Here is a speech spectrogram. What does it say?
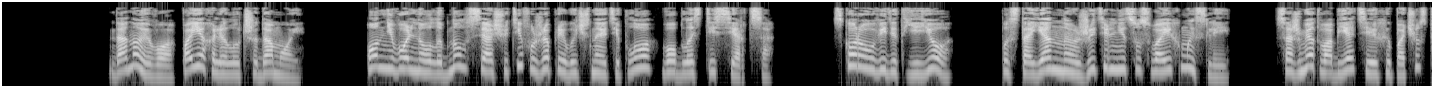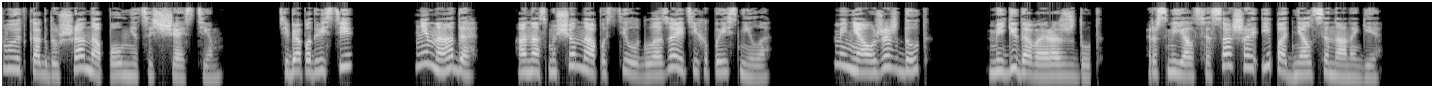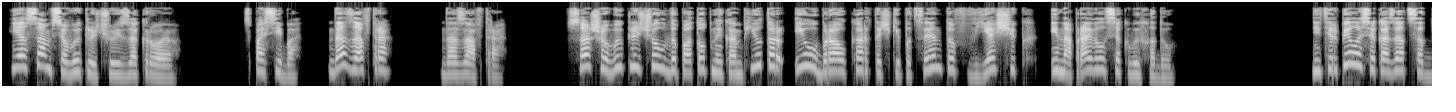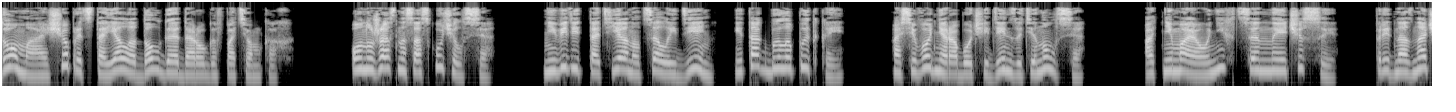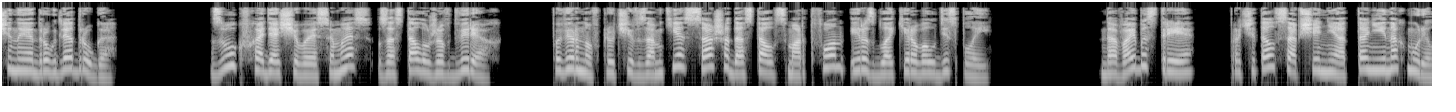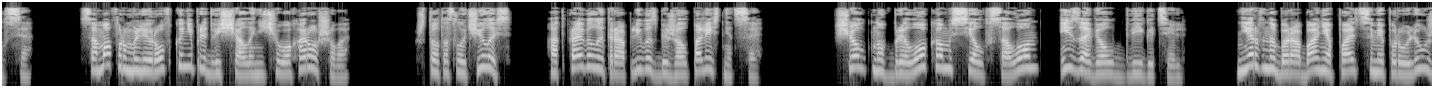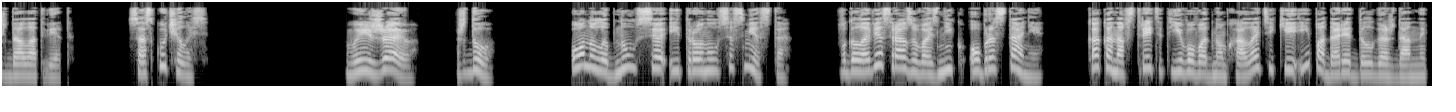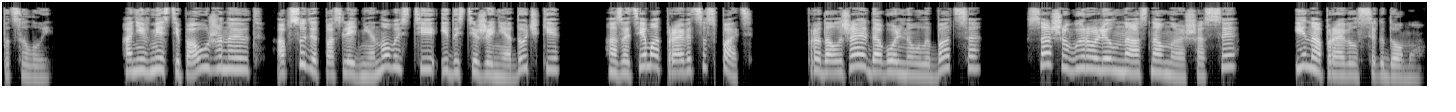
«Да ну его, поехали лучше домой». Он невольно улыбнулся, ощутив уже привычное тепло в области сердца. Скоро увидит ее, постоянную жительницу своих мыслей, сожмет в объятиях и почувствует, как душа наполнится счастьем. Тебя подвести? Не надо. Она смущенно опустила глаза и тихо пояснила. Меня уже ждут. Беги давай, раз ждут. Рассмеялся Саша и поднялся на ноги. Я сам все выключу и закрою. Спасибо. До завтра. До завтра. Саша выключил допотопный компьютер и убрал карточки пациентов в ящик и направился к выходу. Не терпелось оказаться дома, а еще предстояла долгая дорога в потемках. Он ужасно соскучился. Не видеть Татьяну целый день и так было пыткой. А сегодня рабочий день затянулся, отнимая у них ценные часы, предназначенные друг для друга. Звук входящего СМС застал уже в дверях. Повернув ключи в замке, Саша достал смартфон и разблокировал дисплей. «Давай быстрее», — прочитал сообщение от Тани и нахмурился. Сама формулировка не предвещала ничего хорошего. Что-то случилось? Отправил и торопливо сбежал по лестнице. Щелкнув брелоком, сел в салон и завел двигатель. Нервно барабаня пальцами по рулю, ждал ответ. Соскучилась? «Выезжаю. Жду». Он улыбнулся и тронулся с места. В голове сразу возник образ Тани, как она встретит его в одном халатике и подарит долгожданный поцелуй. Они вместе поужинают, обсудят последние новости и достижения дочки, а затем отправятся спать. Продолжая довольно улыбаться, Саша вырулил на основное шоссе и направился к дому.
